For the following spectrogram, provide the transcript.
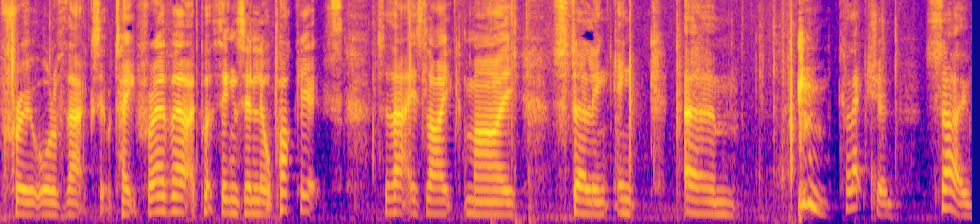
through all of that because it will take forever. I put things in little pockets. So that is like my Sterling ink um, collection. So,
